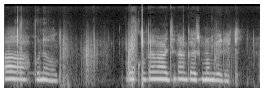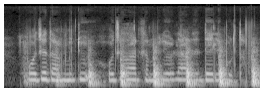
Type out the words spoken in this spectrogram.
Ah bu ne oldu? Okuldan acilen kaçmam gerek. Hoca da müdür, hocalar da müdürler de deli burada.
